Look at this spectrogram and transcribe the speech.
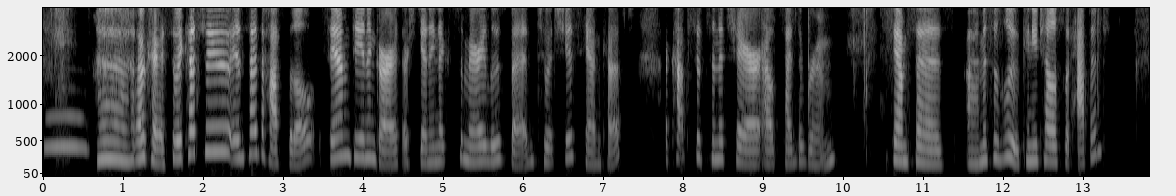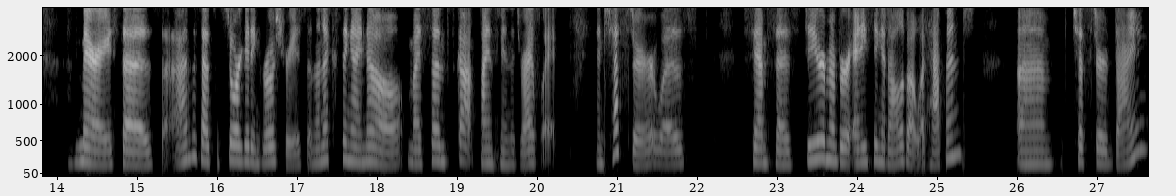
okay, so we cut to inside the hospital. Sam, Dean, and Garth are standing next to Mary Lou's bed, to which she is handcuffed. A cop sits in a chair outside the room. Sam says, uh, Mrs. Lou, can you tell us what happened? Mary says, I was at the store getting groceries, and the next thing I know, my son Scott finds me in the driveway. And Chester was, Sam says, Do you remember anything at all about what happened? Um, Chester dying?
